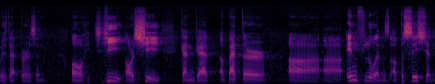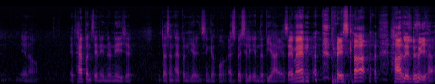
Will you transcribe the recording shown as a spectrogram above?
with that person. Or he or she can get a better uh, uh, influence or position, you know. It happens in Indonesia. It doesn't happen here in Singapore, especially in the BIS. Amen? Praise God. Hallelujah.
